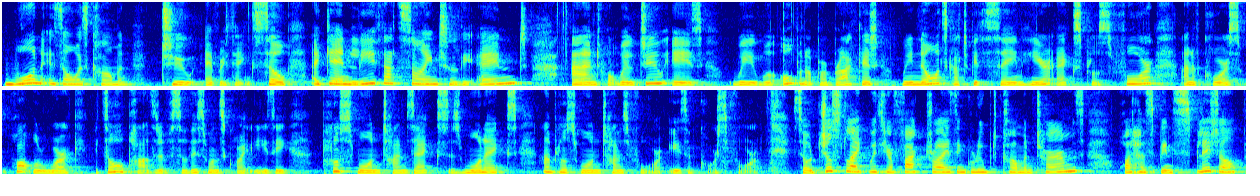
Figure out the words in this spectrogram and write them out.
1 is always common to everything. So again, leave that sign till the end. And what we'll do is we will open up our bracket. We know it's got to be the same here, x plus 4. And of course, what will work, it's all positive, so this one's quite easy. Plus 1 times x is 1x, and plus 1 times 4 is, of course, 4. So just like with your factorising grouped common terms, what has been split up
